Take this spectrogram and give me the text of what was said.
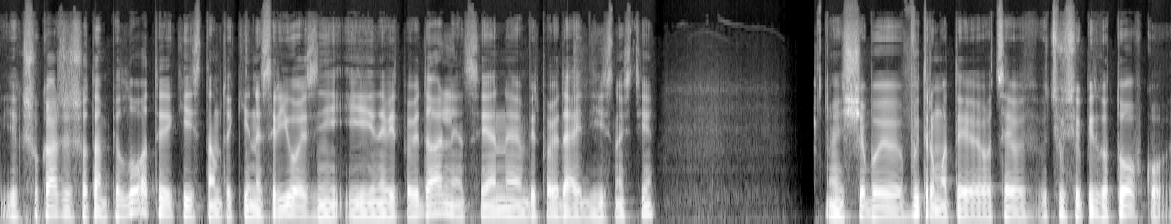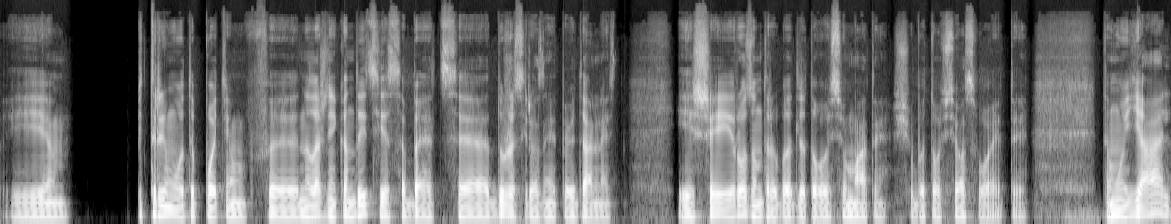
якщо кажуть, що там пілоти якісь там такі несерйозні і невідповідальні, це не відповідає дійсності. Щоб витримати оце, цю всю підготовку і підтримувати потім в належній кондиції себе, це дуже серйозна відповідальність. І ще й розум треба для того всього мати, щоб то все освоїти. Тому я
